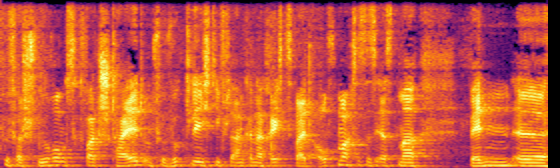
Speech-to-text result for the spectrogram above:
für Verschwörungsquatsch teilt und für wirklich die Flanke nach rechts weit aufmacht, das ist erstmal wenn, äh,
